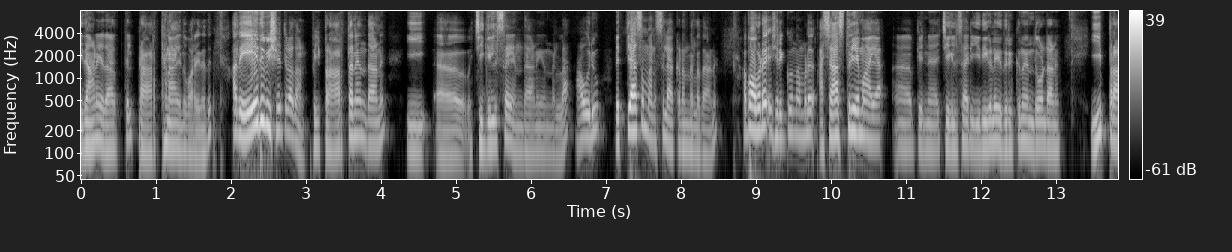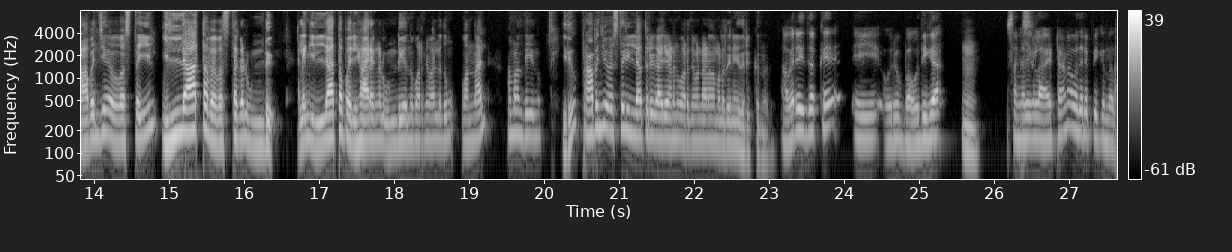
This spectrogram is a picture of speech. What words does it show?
ഇതാണ് യഥാർത്ഥത്തിൽ പ്രാർത്ഥന എന്ന് പറയുന്നത്. അത് ഏത് വിഷയത്തിലും അതാണ്. ഇപ്പോൾ ഈ പ്രാർത്ഥന എന്താണ്? ഈ ചികിത്സ എന്താണ് എന്നുള്ള ആ ഒരു വ്യത്യാസം മനസ്സിലാക്കണം എന്നുള്ളതാണ്. അപ്പോൾ അവിടെ ശരിക്കും നമ്മൾ അശാസ്ത്രീയമായ പിന്നെ ചികിത്സാ രീതികളെ എതിർക്കുന്നത് എന്തുകൊണ്ടാണ്? ഈ പ്രാപഞ്ചിക വ്യവസ്ഥയിൽ ഇല്ലാത്ത വ്യവസ്ഥകൾ ഉണ്ട് അല്ലെങ്കിൽ ഇല്ലാത്ത പരിഹാരങ്ങൾ ഉണ്ട് എന്ന് പറഞ്ഞ് വല്ലതും വന്നാൽ നമ്മൾ എന്ത് ചെയ്യുന്നു? ഇത് പ്രാപഞ്ചിക വ്യവസ്ഥയിൽ ഇല്ലാത്തൊരു കാര്യമാണെന്ന് പറഞ്ഞുകൊണ്ടാണ് നമ്മൾ അതിനെ എതിർക്കുന്നത്. അവർ ഇതൊക്കെ ഈ ഒരു ഭൗതിക. സംഗതികളായിട്ടാണ് അവതരിപ്പിക്കുന്നത്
